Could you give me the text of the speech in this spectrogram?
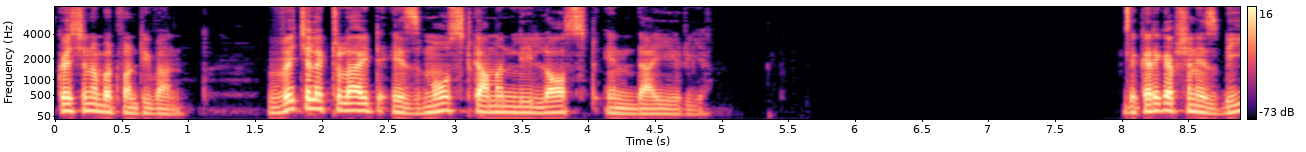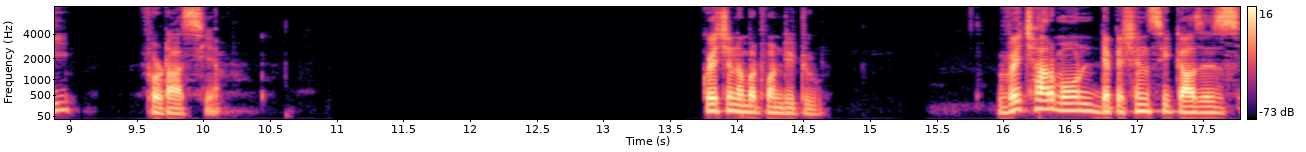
Question number 21. Which electrolyte is most commonly lost in diarrhea? The correct option is B. Potassium. Question number 22. Which hormone deficiency causes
